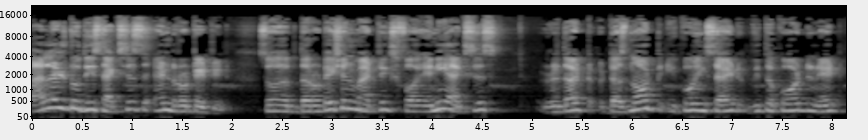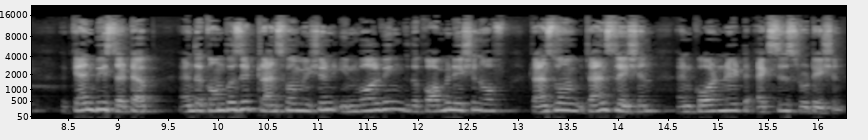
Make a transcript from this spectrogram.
parallel to this axis and rotate it. So the rotation matrix for any axis that does not coincide with the coordinate can be set up and the composite transformation involving the combination of transform translation and coordinate axis rotation.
